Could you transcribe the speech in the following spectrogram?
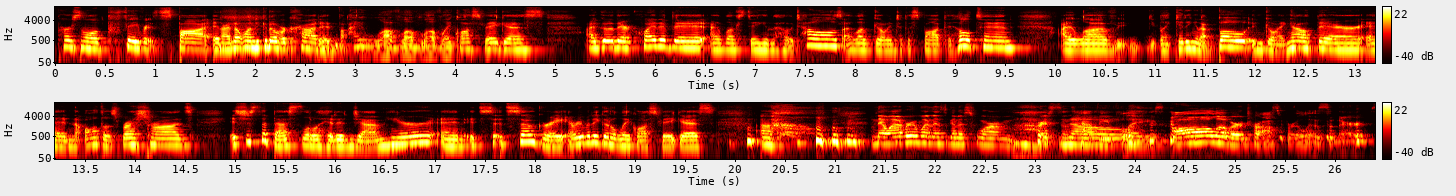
personal favorite spot and I don't want to get overcrowded, but I love, love, love Lake Las Vegas. I go there quite a bit. I love staying in the hotels. I love going to the spa at the Hilton. I love like getting in a boat and going out there and all those restaurants. It's just the best little hidden gem here and it's it's so great. Everybody go to Lake Las Vegas. Um, Now everyone is going to swarm Kristen's No. happy place. All our Trosper listeners.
